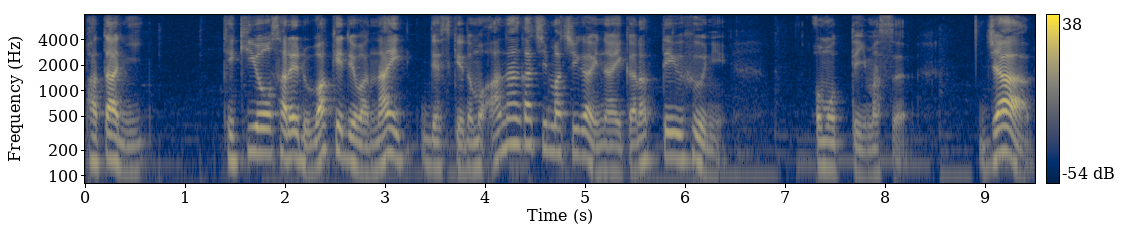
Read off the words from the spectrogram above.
パターンに適用されるわけではないですけどもあながち間違いないかなっていうふうに思っています。じゃあ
